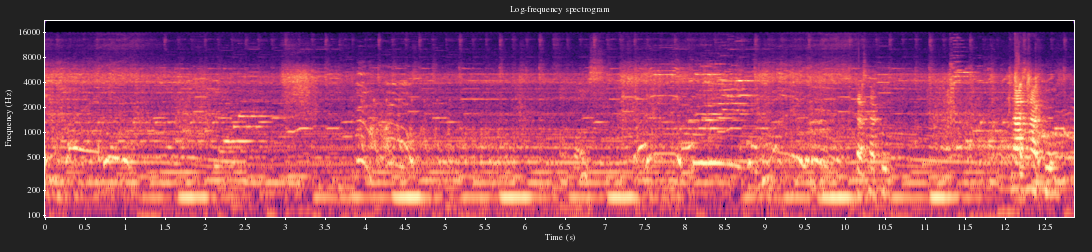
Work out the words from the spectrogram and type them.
cool. Estás na cu. Estás na cu.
